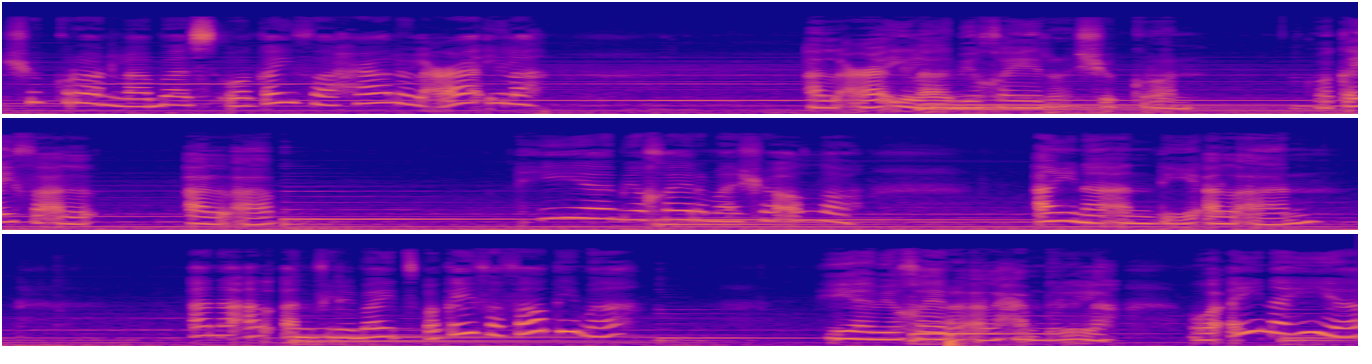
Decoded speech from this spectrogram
شكرا لا بأس. وكيف حال العائلة؟ العائلة بخير شكرا. وكيف الأب؟ هي بخير ما شاء الله. أين أنت الآن؟ أنا الآن في البيت. وكيف فاطمة؟ هي بخير الحمد لله. Wa aina hiya?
